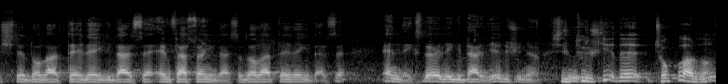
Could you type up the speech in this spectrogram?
İşte dolar TL giderse, enflasyon giderse, dolar TL giderse endeks de öyle gider diye düşünüyorum. Şimdi Türkiye'de çok pardon,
